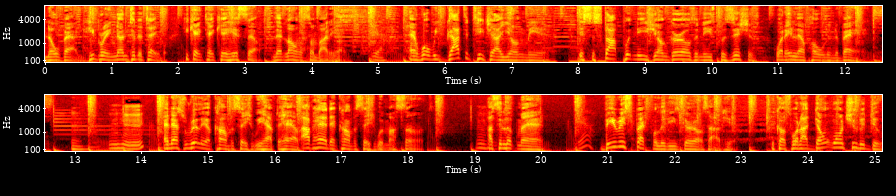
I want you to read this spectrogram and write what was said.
No value. He bring nothing to the table. He can't take care of himself, let alone somebody else. Yeah. And what we've got to teach our young men is to stop putting these young girls in these positions where they left holding the bag. Mm-hmm. And that's really a conversation we have to have. I've had that conversation with my sons. I said, look, man, Yeah. be respectful of these girls out here. Because what I don't want you to do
